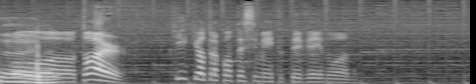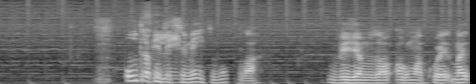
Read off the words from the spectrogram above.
É. ô, Thor, que, que outro acontecimento teve aí no ano? Outro acontecimento, vamos lá. Vejamos al- alguma coisa. Mas,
